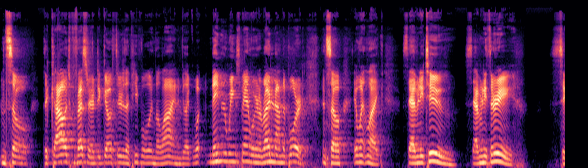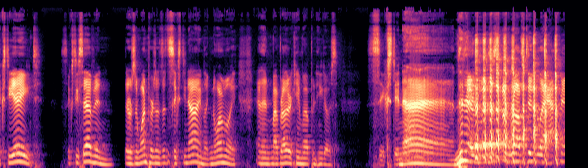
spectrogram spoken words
and so the college professor had to go through the people in the line and be like, "What? Name your wingspan. We're gonna write it on the board." And so it went like 72, 73. 68, 67. There was one person that said 69, like normally. And then my brother came up and he goes, 69. And everyone just erupted laughing,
